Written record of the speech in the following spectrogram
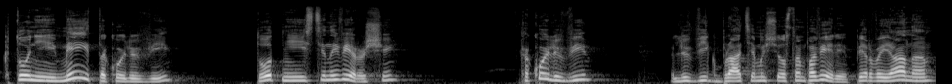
кто не имеет такой любви, тот не истинный верующий. Какой любви? Любви к братьям и сестрам по вере. 1 Иоанна,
